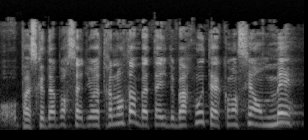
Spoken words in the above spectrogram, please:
Oh, Parce que d'abord, ça a duré très longtemps. La bataille de Bakhmut a commencé en mai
